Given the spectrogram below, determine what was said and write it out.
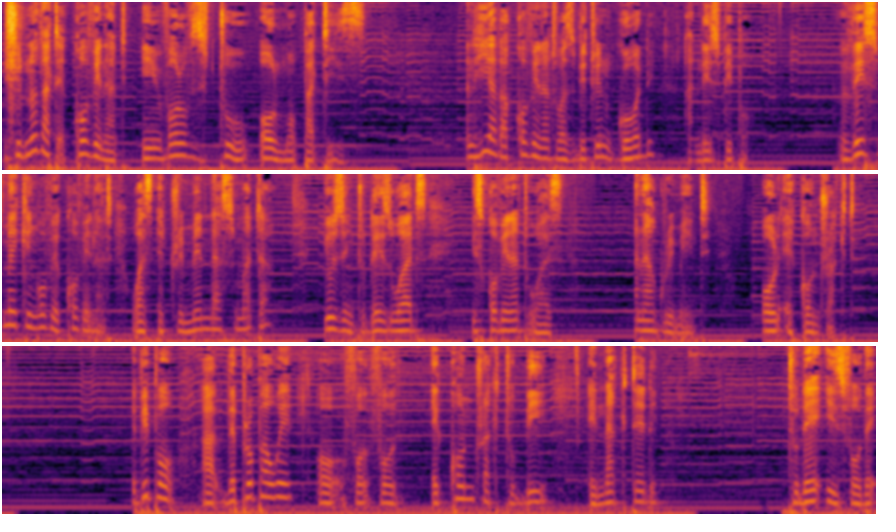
You should know that a covenant involves two or more parties. And here the covenant was between God and his people. This making of a covenant was a tremendous matter. Using today's words, this covenant was an agreement or a contract. The people, uh, the proper way or for, for a contract to be enacted today is for the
